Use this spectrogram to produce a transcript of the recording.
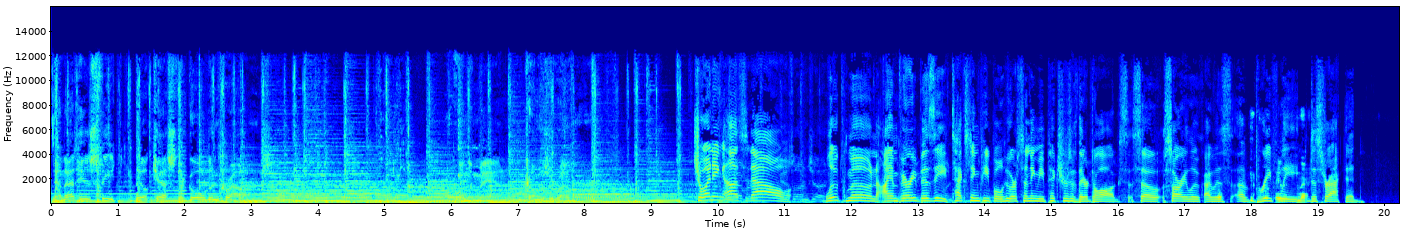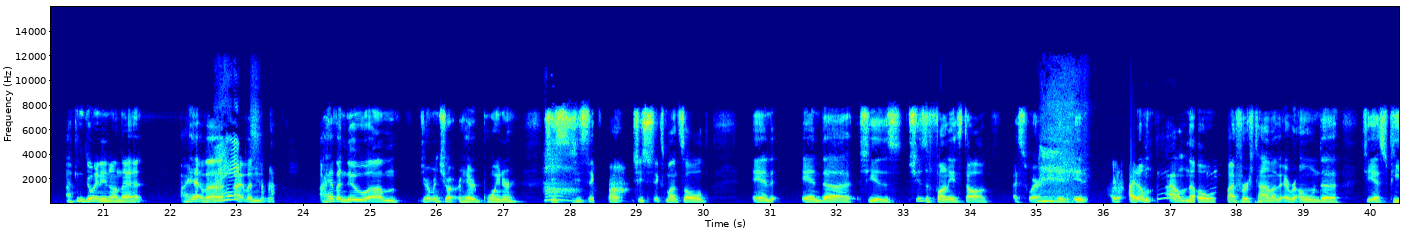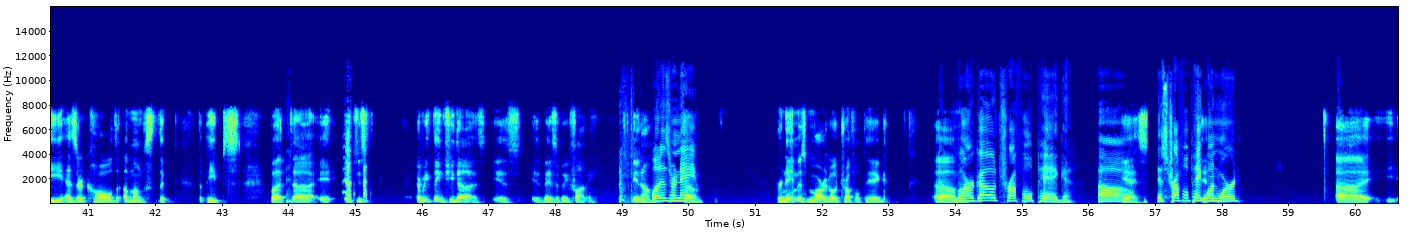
and at his feet they'll cast their golden crowns. Joining us now, Luke Moon. I am very busy texting people who are sending me pictures of their dogs. So, sorry, Luke, I was uh, briefly distracted. I can join in on that. I have a I Right. have a new I have a new um, German short-haired pointer. She's she's six she's six months old, and and uh, she is she's the funniest dog. I swear. It, it I, don't I don't know my first time I've ever owned a GSP as they're called amongst the the peeps, but uh, it it just everything she does is is basically funny. You know. What is her name? Her name is Margot Truffle Pig. Um, Margot Truffle Pig. Oh, Yes. Is Truffle Pig Yeah. one word? uh,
